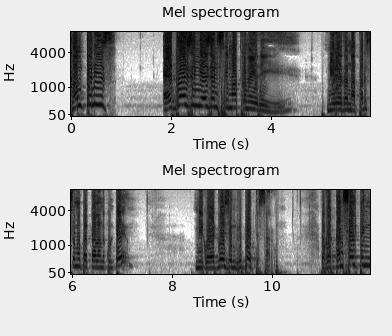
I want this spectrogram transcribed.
కంపెనీస్ అడ్వైజింగ్ ఏజెన్సీ మాత్రమే ఇది. మీరు ఏదన్నా పరిశ్రమ పెట్టాలనుకుంటే మీకు అడ్వైజింగ్ రిపోర్ట్ ఇస్తారు. ఒక కన్సల్టింగ్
